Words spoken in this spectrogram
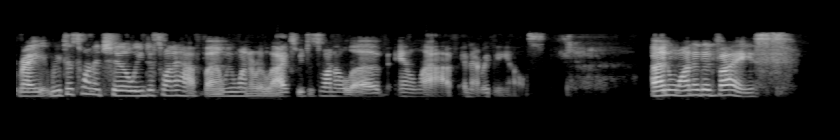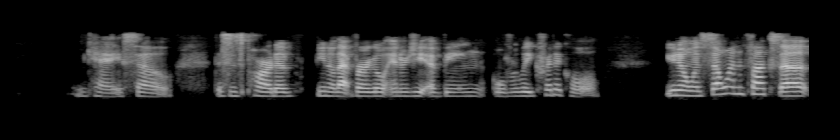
right? We just want to chill. We just want to have fun. We want to relax. We just want to love and laugh and everything else. Unwanted advice. Okay, so this is part of, you know, that Virgo energy of being overly critical. You know, when someone fucks up,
